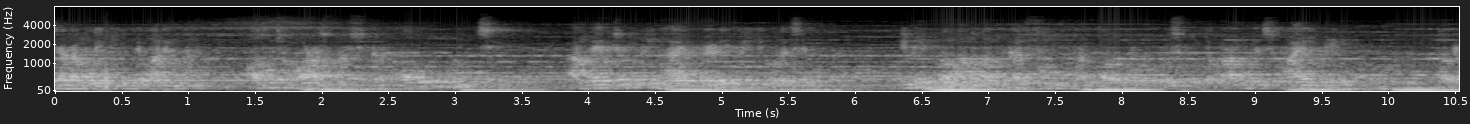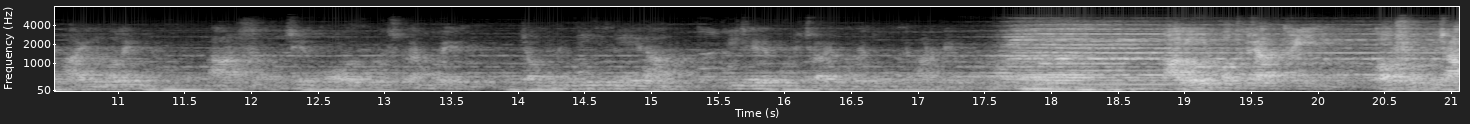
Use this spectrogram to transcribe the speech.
যারা বই কিনতে পারেন না, অথচ পড়াশোনা শেখার খবর হচ্ছে তাদের জন্যই লাইব্রেরি তৈরি করেছেন। বিভিন্ন মানবাধিকার সংস্থার তরফে পুরস্কৃত করা হয়েছে বলেন তার সবচেয়ে বড় পুরস্কার হয়ে যখন এই মেয়েরা নিজের পরিচয় করে তুলতে পারবে আলোর পথযাত্রী দর্শক যা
